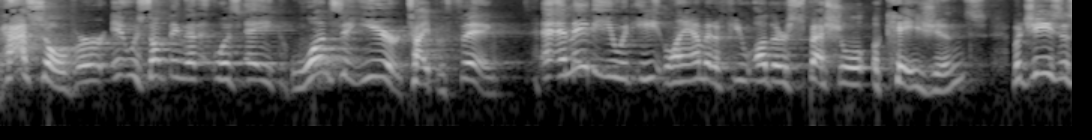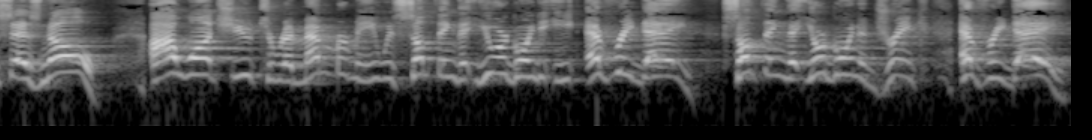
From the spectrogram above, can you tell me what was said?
Passover, it was something that was a once a year type of thing. And maybe you would eat lamb at a few other special occasions. But Jesus says, no, I want you to remember me with something that you are going to eat every day, something that you're going to drink every day.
